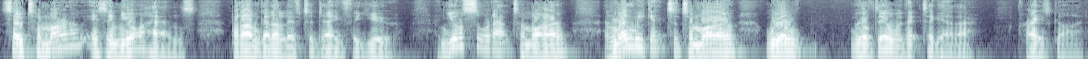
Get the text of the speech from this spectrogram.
So tomorrow is in your hands, but I'm going to live today for you and you'll sort out tomorrow. And when we get to tomorrow, we'll, we'll deal with it together. Praise God.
